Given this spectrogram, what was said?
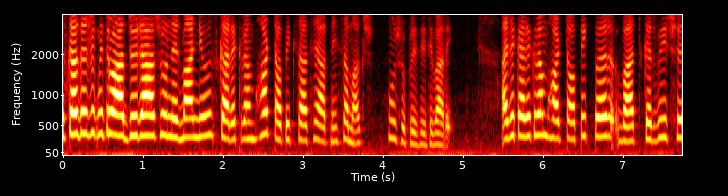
નમસ્કાર દર્શક મિત્રો, આપ જોઈ રહ્યા છો નિર્માણ ન્યૂઝ. કાર્યક્રમ હોટ ટોપિક સાથે આપની સમક્ષ હું છું તિવારી. આજે કાર્યક્રમ હોટ ટોપિક પર વાત કરવી છે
